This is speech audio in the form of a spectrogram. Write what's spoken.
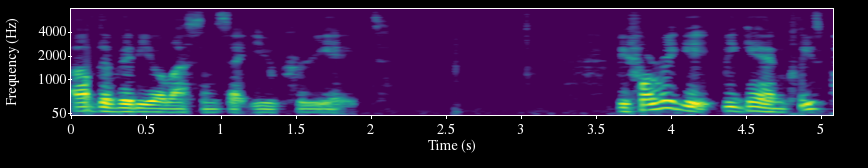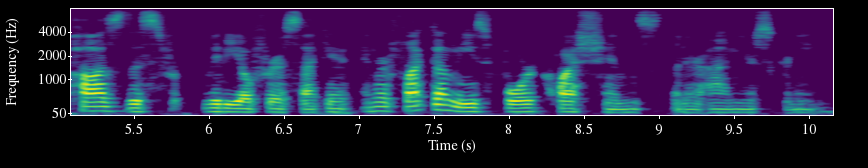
of the video lessons that you create. Before we begin, please pause this video for a second and reflect on these four questions that are on your screen.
